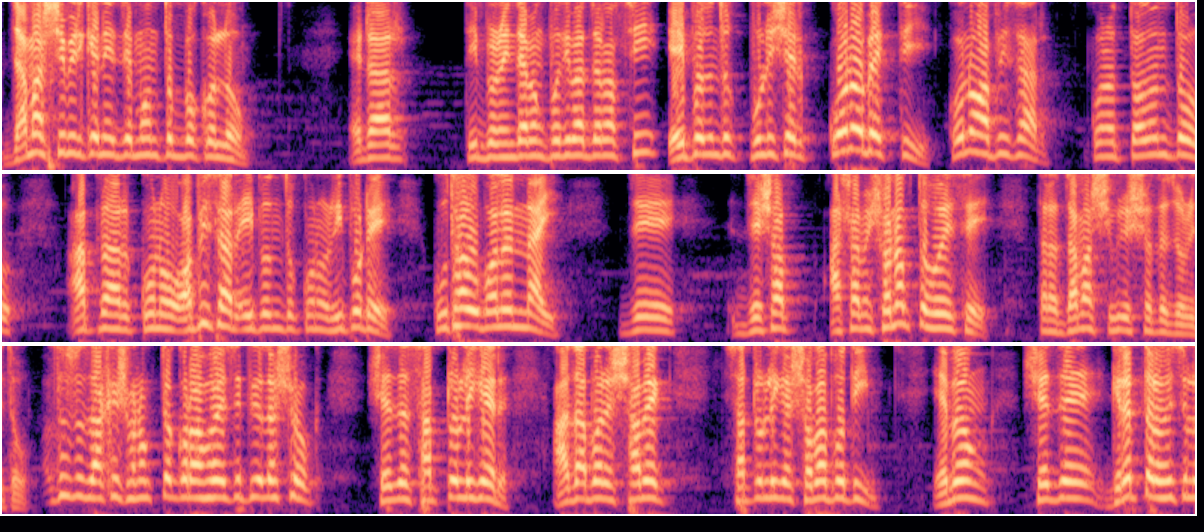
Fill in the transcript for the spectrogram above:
জামাত শিবিরকে নিয়ে যে মন্তব্য করল, এটার তীব্র নিন্দা এবং প্রতিবাদ জানাচ্ছি। এই পর্যন্ত পুলিশের কোনো ব্যক্তি, কোনো অফিসার, কোনো তদন্ত, আপনার কোনো অফিসার এই পর্যন্ত কোনো রিপোর্টে কোথাও বলেন নাই যে যেসব আসামি শনাক্ত হয়েছে, তারা জামাত শিবিরের সাথে জড়িত। অথচ যাকে শনাক্ত করা হয়েছে, প্রিয় দর্শক, সে যে ছাত্রলীগের আদাবরের সাবেক ছাত্রলীগের সভাপতি এবং সে যে গ্রেপ্তার হয়েছিল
